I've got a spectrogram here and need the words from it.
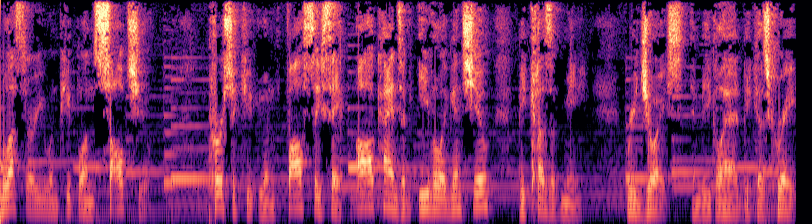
Blessed are you when people insult you, persecute you, and falsely say all kinds of evil against you because of me. Rejoice and be glad, because great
